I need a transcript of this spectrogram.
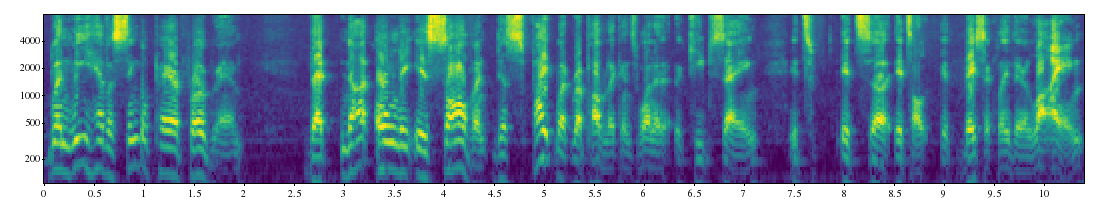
when we have a single payer program that not only is solvent, despite what Republicans want to keep saying, it's it's uh, it's all it, basically they're lying.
